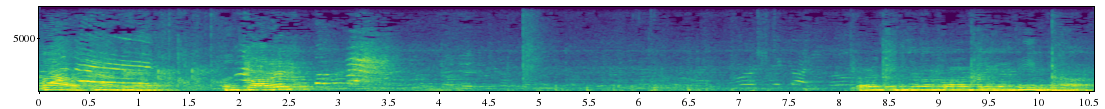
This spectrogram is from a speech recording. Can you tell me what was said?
Foul, Campbell. Who's fouling? First personal foul, second team foul.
